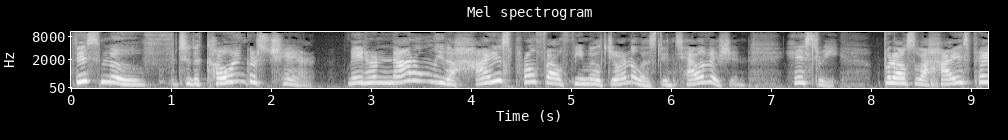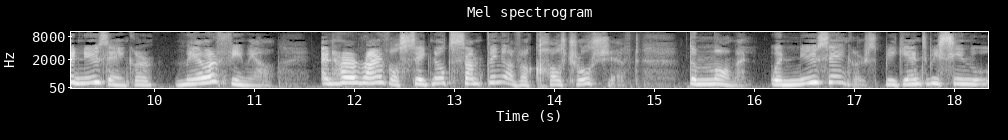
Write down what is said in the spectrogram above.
This move to the co anchor's chair made her not only the highest profile female journalist in television history, but also the highest paid news anchor, male or female and her arrival signaled something of a cultural shift. The moment when news anchors began to be seen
